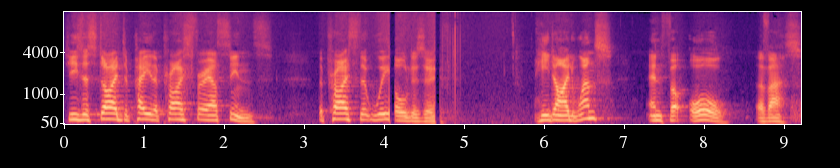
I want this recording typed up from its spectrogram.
Jesus died to pay the price for our sins, the price that we all deserved. He died once and for all of us.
